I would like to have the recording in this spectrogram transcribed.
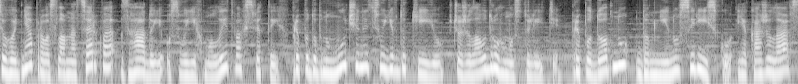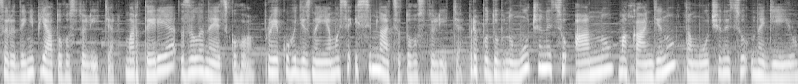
Цього дня православна церква згадує у своїх молитвах святих преподобну мученицю Євдокію, що жила у другому столітті, преподобну Домніну Сирійську, яка жила в середині V століття, Мартирія Зеленецького, про якого дізнаємося із 17 століття, преподобну мученицю Анну Макандіну та мученицю Надію.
